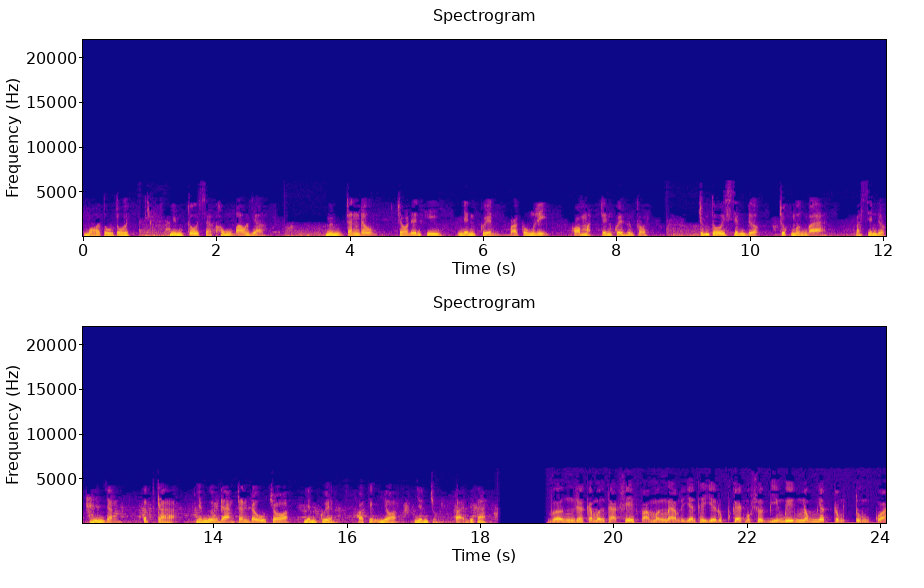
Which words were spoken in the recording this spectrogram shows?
bỏ tù tôi, nhưng tôi sẽ không bao giờ ngưng tranh đấu cho đến khi nhân quyền và công lý có mặt trên quê hương tôi. Chúng tôi xin được chúc mừng bà và xin được vinh danh tất cả những người đang tranh đấu cho nhân quyền và tự do dân chủ tại Việt Nam. Vâng, rất cảm ơn thạc sĩ Phạm Văn Nam đã dành thời giờ đúc kết một số diễn biến nóng nhất trong tuần qua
